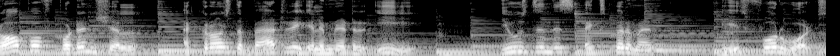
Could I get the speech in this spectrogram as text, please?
Drop of potential across the battery eliminator E used in this experiment is 4 volts.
